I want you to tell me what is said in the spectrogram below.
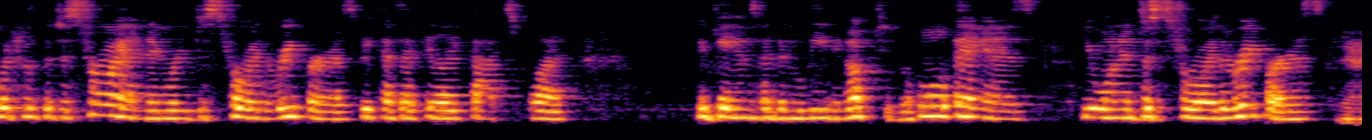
which was the destroy ending, where you destroy the Reapers, because I feel like that's what the games had been leading up to. The whole thing is you want to destroy the Reapers. Yeah.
